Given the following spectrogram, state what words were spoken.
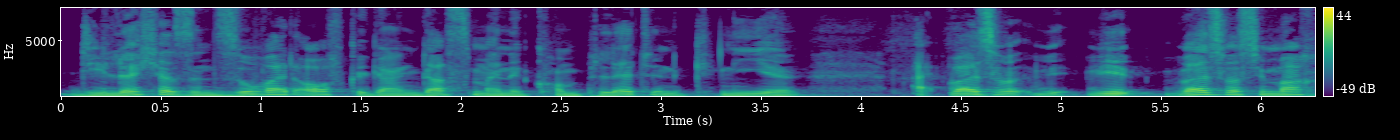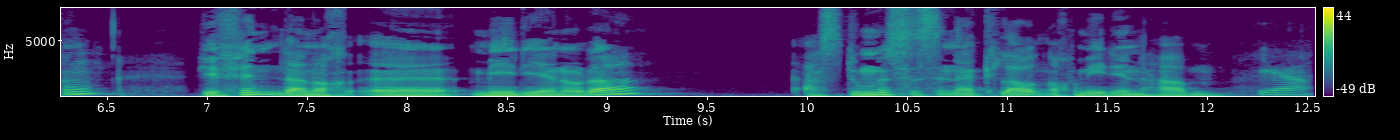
die Löcher sind so weit aufgegangen, dass meine kompletten Knie Weißt du, wir, weißt, was wir machen? Wir finden da noch äh, Medien, oder? Hast, du müsstest in der Cloud noch Medien haben. Ja.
